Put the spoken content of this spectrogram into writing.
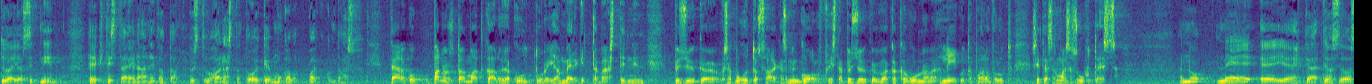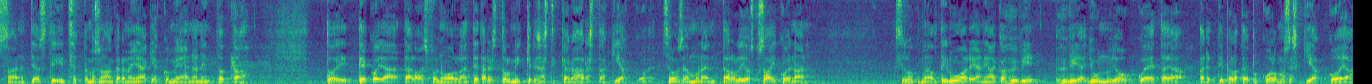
työ, jos sit niin hektistä enää, niin tota, pystyy harrastamaan. Oikein mukava paikkakunta asua. Täällä kun panostetaan matkailuun ja kulttuuriin ihan merkittävästi, niin pysyykö, sä puhuit tuossa aikaisemmin golfista, pysyykö vaikka kunnan liikuntapalvelut sitä samassa suhteessa? No ne ei ehkä, että jos jossain, että tietysti itse tämmöisen ankarana jääkiekkomiehenä, niin tota, toi tekojää täällä olisi voinut olla, että ei tarvitsisi tuolla Mikkelisasti käydä harrastaa kiekkoa. Et se on semmoinen, täällä oli joskus aikoinaan silloin kun me oltiin nuoria, niin aika hyviä, hyviä junnujoukkueita ja taidettiin pelata jopa kolmosessa kiekkoa ja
